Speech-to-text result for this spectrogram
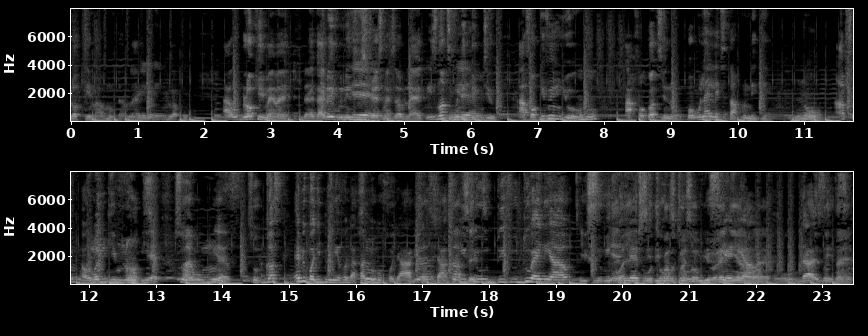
blocked him, I moved. I'm like, Really? "No, block me. I will block you in my mind. Like I don't even need to stress myself. Like it's not even Yeah. a big deal. I've forgiven you. Mhm. I've forgotten, know. But will I let it happen again? No. Absolutely. I will not give not. no. Yeah. So I will move. yeah. So just everybody being held accountable for their actions. yeah, so if it. you if you do anyhow, You, you will yeah, collect you see the woto, of you your see anyhow. Like, oh, That's there's no it. time.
